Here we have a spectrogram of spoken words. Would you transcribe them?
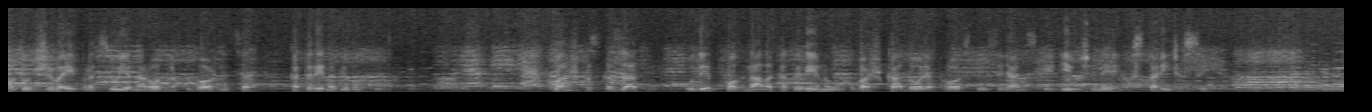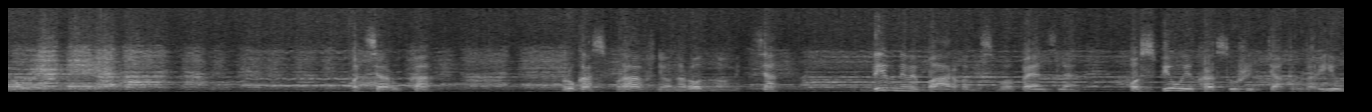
бо тут живе і працює народна художниця Катерина Білокур. Важко сказати, куди б погнала Катерину важка доля простої селянської дівчини в старі часи. Оця рука, рука справжнього народного митця, дивними барвами свого пензля оспівує красу життя трударів,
